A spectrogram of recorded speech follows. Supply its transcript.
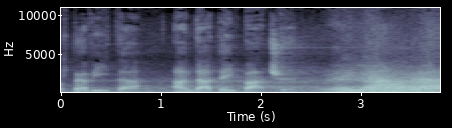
vostra vita, andate in pace. Ja, und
